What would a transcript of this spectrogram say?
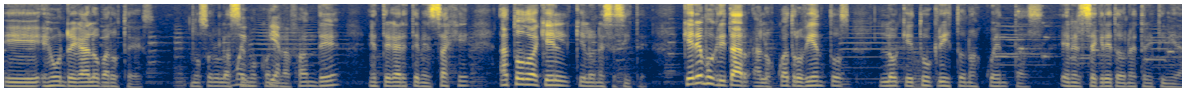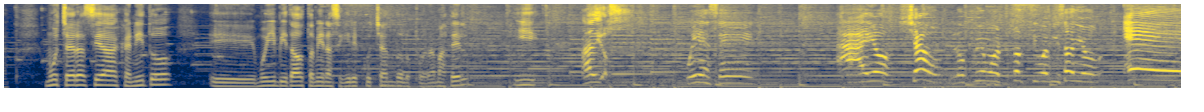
eh, es un regalo para ustedes. Nosotros lo hacemos con el afán de entregar este mensaje a todo aquel que lo necesite. Queremos gritar a los cuatro vientos lo que tú, Cristo, nos cuentas en el secreto de nuestra intimidad. Muchas gracias, Janito. Eh, muy invitados también a seguir escuchando los programas de él. Y adiós. Cuídense. Adiós. Chao. Nos vemos el próximo episodio. ¡Eh!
